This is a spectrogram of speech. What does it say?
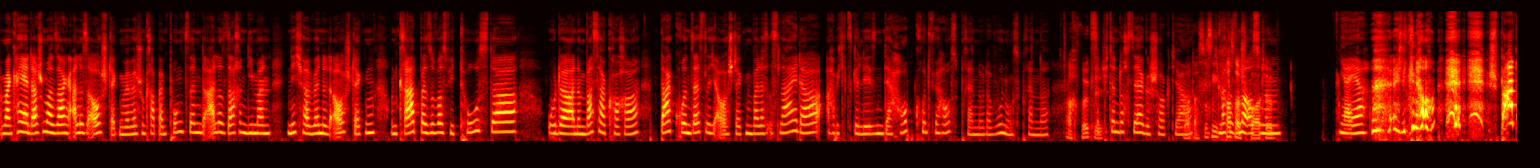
Man kann ja da schon mal sagen, alles ausstecken. Wenn wir schon gerade beim Punkt sind, alle Sachen, die man nicht verwendet, ausstecken. Und gerade bei sowas wie Toaster oder einem Wasserkocher, da grundsätzlich ausstecken, weil das ist leider, habe ich jetzt gelesen, der Hauptgrund für Hausbrände oder Wohnungsbrände. Ach, Das hat wirklich? mich dann doch sehr geschockt, ja. Boah, das ist ein Ich mache das krasser immer aus so einem. Ja, ja. genau. Spart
